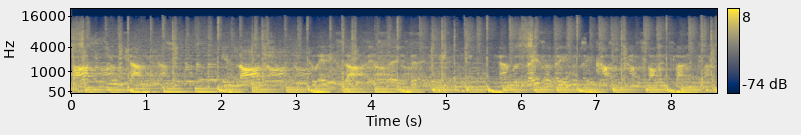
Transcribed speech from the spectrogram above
passed through channels, enlarged to any size, say this big, and with laser beams cut in solid plastic.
